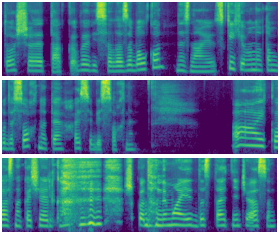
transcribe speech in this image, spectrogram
Тож, е, так, вивісила за балкон, не знаю, скільки воно там буде сохнути, хай собі сохне. Ай, класна качелька. Шкода, немає достатньо часу.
